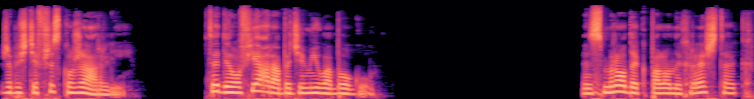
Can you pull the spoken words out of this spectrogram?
żebyście wszystko żarli. Wtedy ofiara będzie miła Bogu. Ten smrodek palonych resztek,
